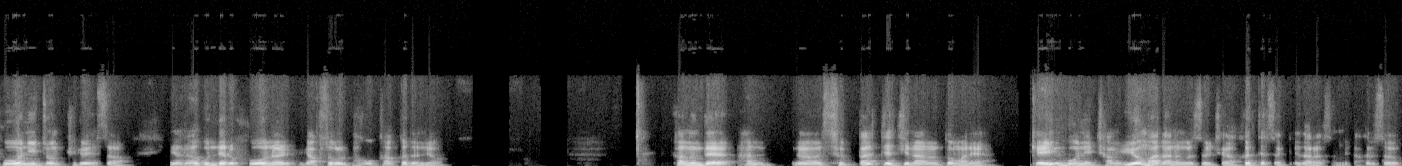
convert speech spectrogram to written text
후원이 좀 필요해서 여러 군데로 후원을 약속을 하고 갔거든요. 갔는데 한 어, 석 달째 지나는 동안에 개인 후원이 참 위험하다는 것을 제가 그때서 깨달았습니다. 그래서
